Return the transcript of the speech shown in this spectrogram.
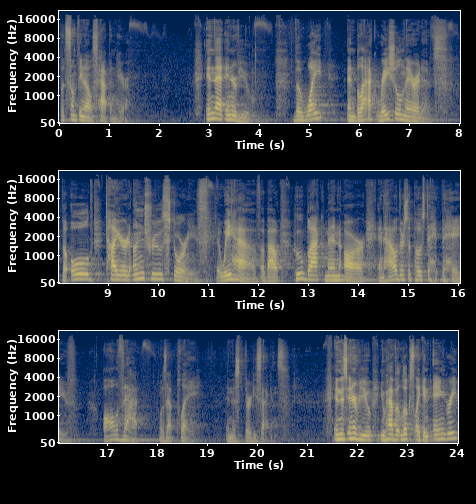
But something else happened here. In that interview, the white and black racial narratives the old, tired, untrue stories that we have about who black men are and how they're supposed to behave, all of that was at play in this 30 seconds. In this interview, you have what looks like an angry,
